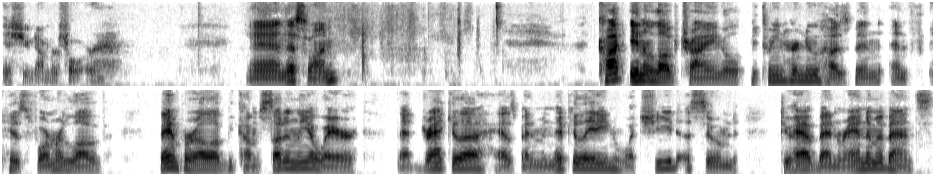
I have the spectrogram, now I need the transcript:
Issue number four. And this one. Caught in a love triangle between her new husband and his former love, Vampirella becomes suddenly aware that Dracula has been manipulating what she'd assumed to have been random events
